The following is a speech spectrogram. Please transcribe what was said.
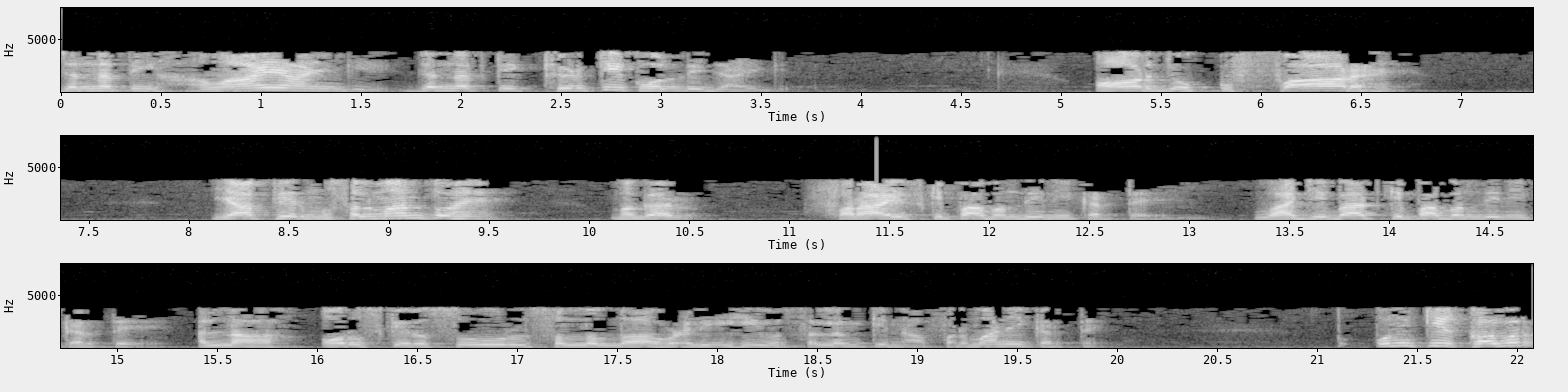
جنتی ہوائیں آئیں گی، جنت کی کھڑکی کھول دی جائے گی۔ اور جو کفار ہیں، یا پھر مسلمان تو ہیں، مگر فرائض کی پابندی نہیں کرتے، واجبات کی پابندی نہیں کرتے، اللہ اور اس کے رسول صلی اللہ علیہ وسلم کی نافرمانی کرتے، تو ان کی قبر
